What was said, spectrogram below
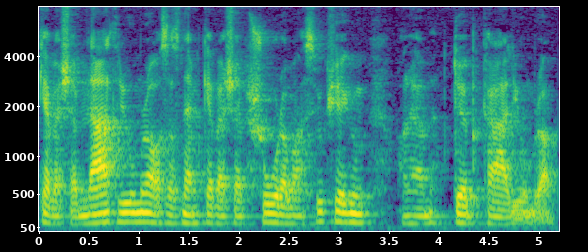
kevesebb nátriumra, azaz nem kevesebb sóra van szükségünk, hanem több káliumra.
